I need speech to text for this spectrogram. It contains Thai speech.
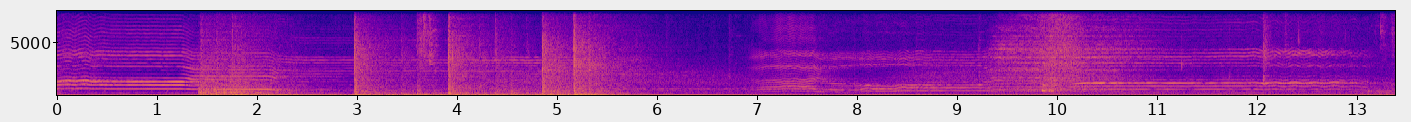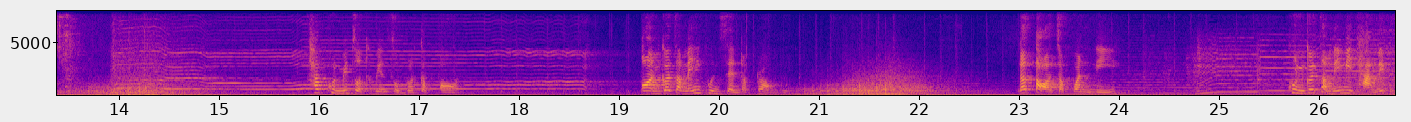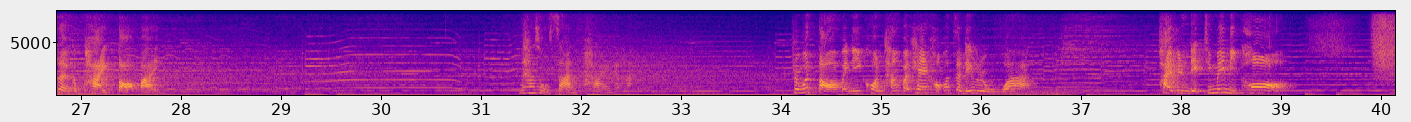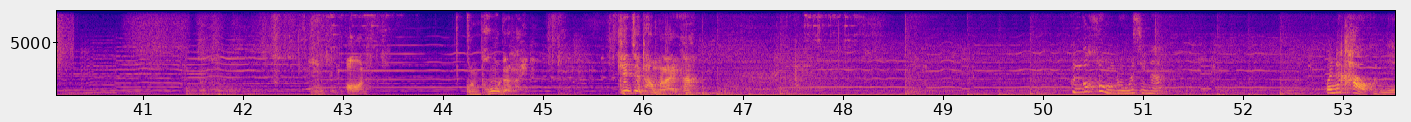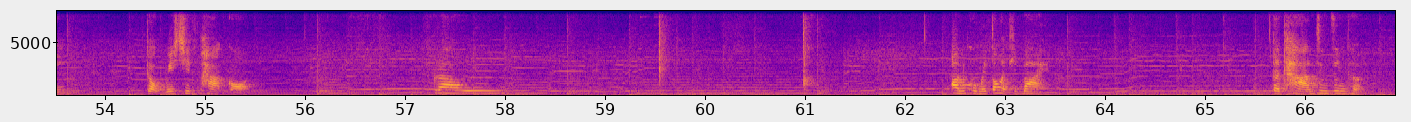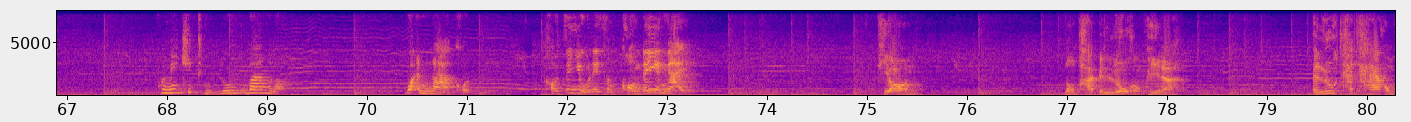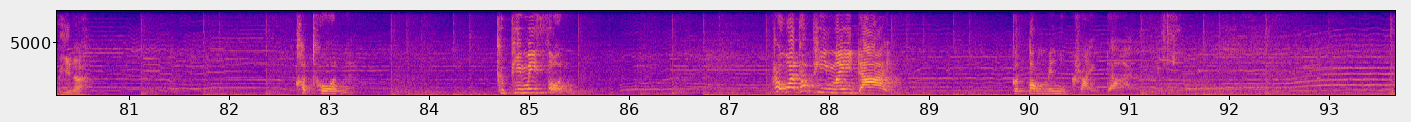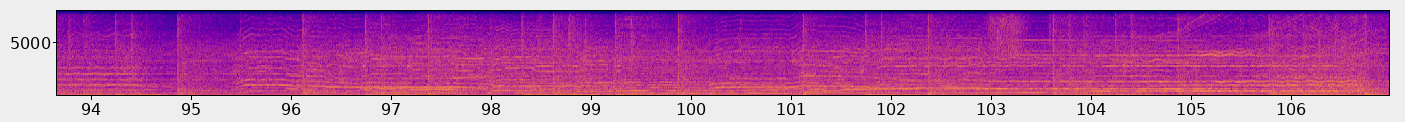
ถ้าคุณไม่จดทะเบียนสมรสกับออน ออนก็จะไม่ให้คุณเซ็นรับรองบุตร และต่อจากวันนี้ คุณก็จะไม่มีทางได้เจอกับพายต่อไป น่าสงสารพายนะคะ เพราะว่าต่อไปนี้คนทั้งประเทศเขาก็จะได้รู้ว่าพายเป็นเด็กที่ไม่มีพ่อ ออน คุณพูดอะไรเนี่ยคิดจะทำอะไรฮะ คุณก็คงรู้สินะ ว่านักข่าวคนนี้กับวิชิตพากรเรา ออนคงไม่ต้องอธิบายนะ แต่ถามจริง ๆ เถอะ คุณไม่คิดถึงลูกบ้างเหรอ ว่าอนาคต เขาจะอยู่ในสังคมได้ยังไง พี่ออน น้องพายเป็นลูกของพี่นะ เป็นลูกแท้ ๆ ของพี่นะ ขอโทษนะ คือพี่ไม่สน เพราะว่าถ้าพี่ไม่ได้ ก็ต้องไม่มีใครได้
